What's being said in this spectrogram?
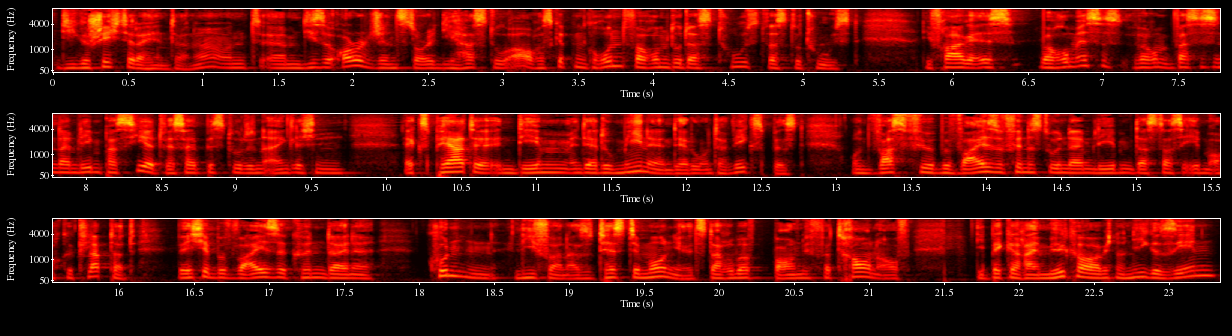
die Geschichte dahinter. Ne? Und ähm, diese Origin-Story, die hast du auch. Es gibt einen Grund, warum du das tust, was du tust. Die Frage ist, warum ist es, warum, was ist in deinem Leben passiert? Weshalb bist du denn eigentlich ein Experte in dem, in der Domäne, in der du unterwegs bist? Und was für Beweise findest du in deinem Leben, dass das eben auch geklappt hat? Welche Beweise können deine Kunden liefern, also Testimonials. Darüber bauen wir Vertrauen auf. Die Bäckerei Milkau habe ich noch nie gesehen.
